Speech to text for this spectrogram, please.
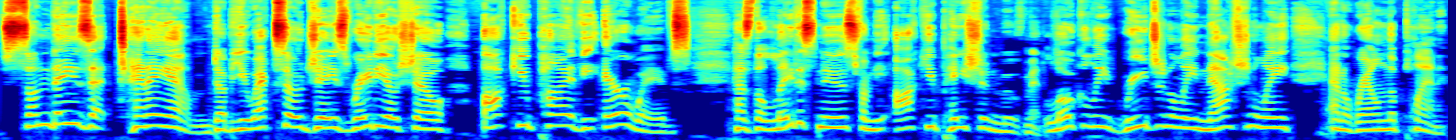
Sundays at 10 a.m., WXOJ's radio show Occupy the Airwaves has the latest news from the occupation movement locally, regionally, nationally, and around the planet.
